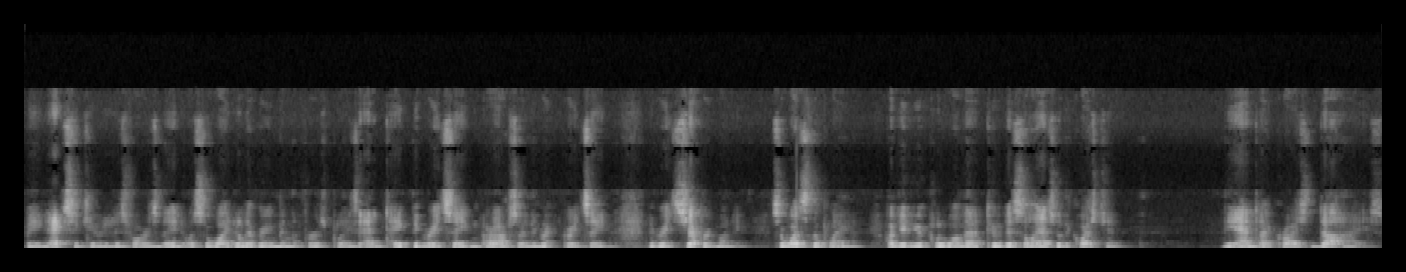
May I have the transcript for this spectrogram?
being executed as far as they know. So why deliver him in the first place and take the great Satan? Or I'm sorry, the great great Satan, the great shepherd money. So what's the plan? I'll give you a clue on that too. This will answer the question. The Antichrist dies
